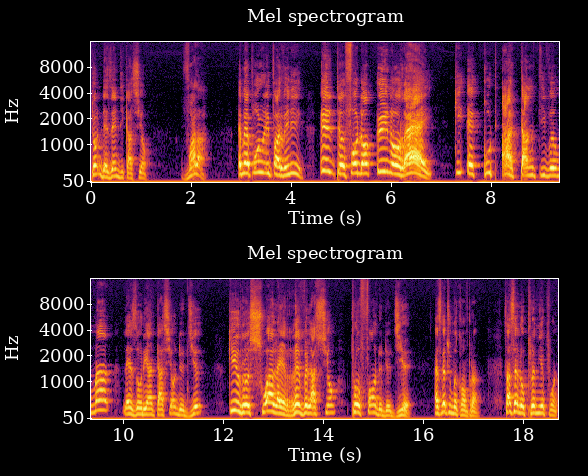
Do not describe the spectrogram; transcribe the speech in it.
donne des indications. Voilà. Et mais pour y parvenir, il te faut donc une oreille qui écoute attentivement les orientations de Dieu, qui reçoit les révélations profondes de Dieu. Est-ce que tu me comprends? Ça, c'est le premier point.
